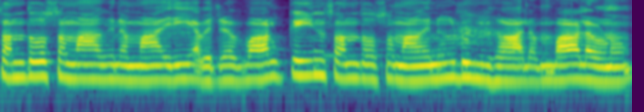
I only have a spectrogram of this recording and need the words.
சந்தோஷமாகின மாதிரி அவரோட வாழ்க்கையும் சந்தோஷமாக நீடுழி காலம் வாழணும்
